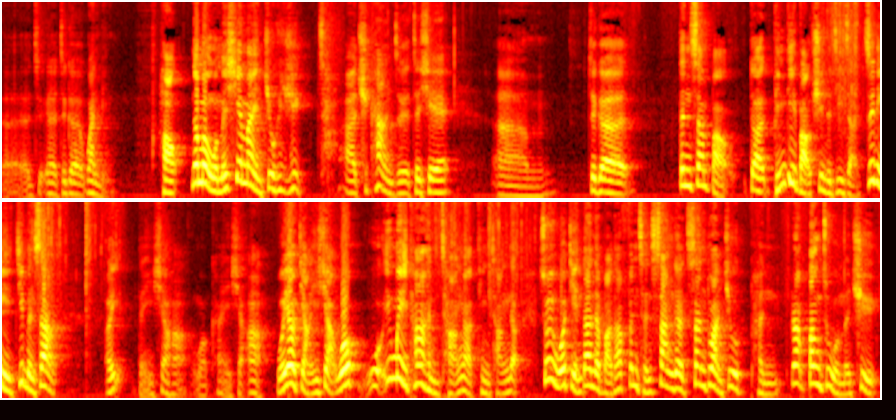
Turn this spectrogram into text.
呃，呃，这呃这个万民。好，那么我们现在就会去啊去看这这些，嗯，这个登山宝的平地宝训的记载。这里基本上，哎，等一下哈，我看一下啊，我要讲一下，我我因为它很长啊，挺长的，所以我简单的把它分成三个三段，就很让帮助我们去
